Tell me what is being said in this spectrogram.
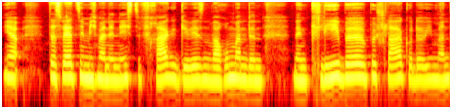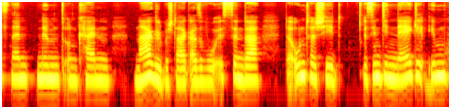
Ja, das wäre jetzt nämlich meine nächste Frage gewesen, warum man denn einen Klebebeschlag oder wie man es nennt, nimmt und keinen Nagelbeschlag. Also wo ist denn da der Unterschied? Sind die Nägel im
